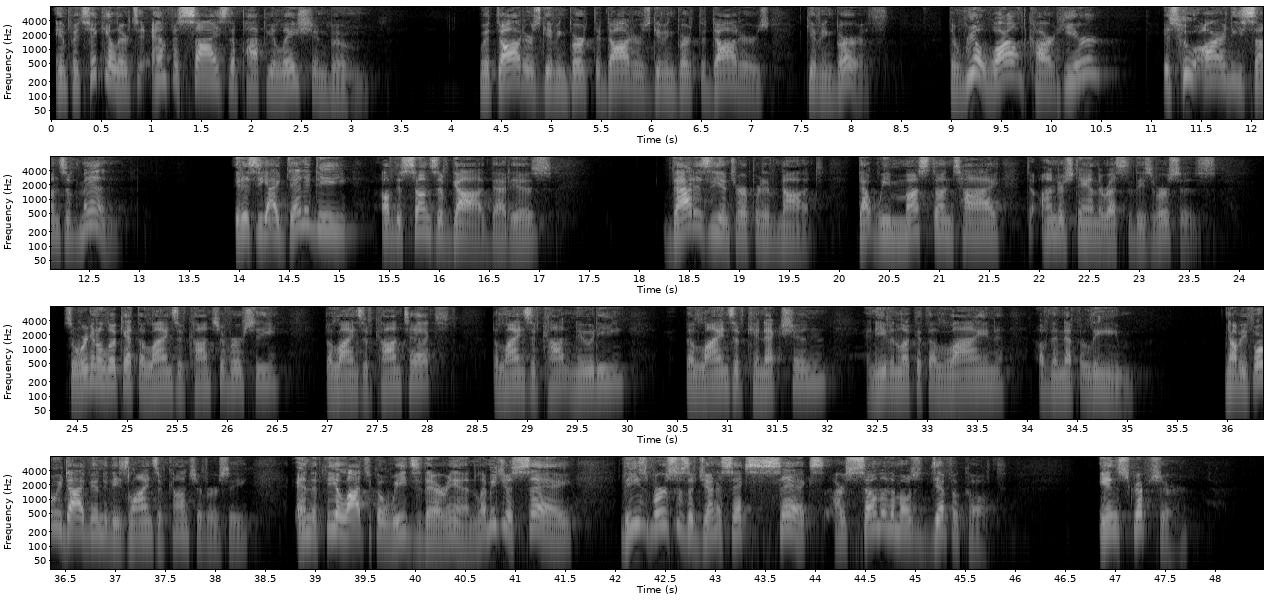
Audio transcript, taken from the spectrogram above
in particular to emphasize the population boom, with daughters giving birth to daughters, giving birth to daughters, giving birth. The real wild card here is who are these sons of men? It is the identity of the sons of God, that is. That is the interpretive knot that we must untie to understand the rest of these verses. So we're going to look at the lines of controversy, the lines of context, the lines of continuity, the lines of connection, and even look at the line of the Nephilim. Now, before we dive into these lines of controversy and the theological weeds therein, let me just say these verses of Genesis 6 are some of the most difficult in Scripture,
